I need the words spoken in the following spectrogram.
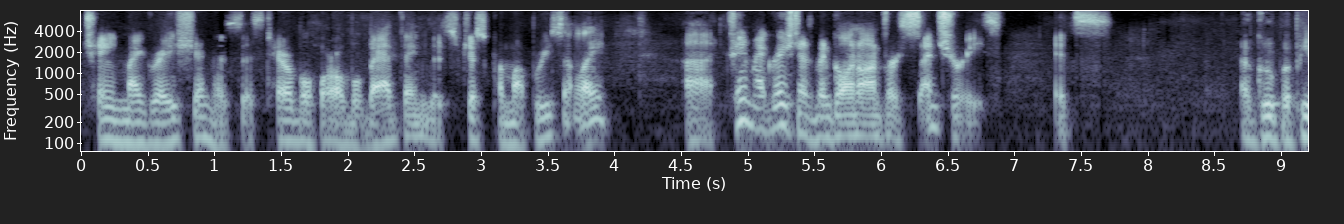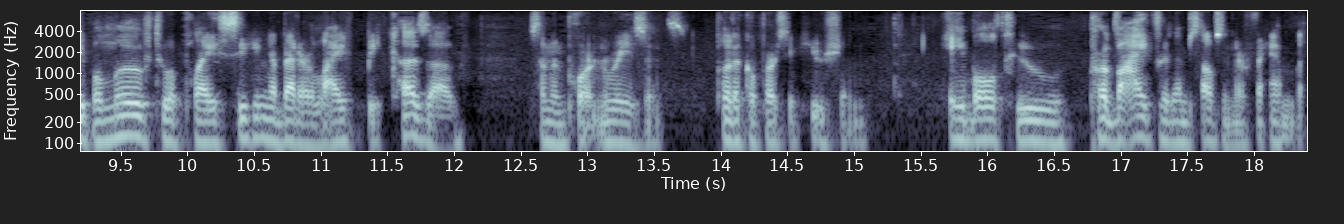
chain migration as this terrible, horrible, bad thing that's just come up recently. Uh, chain migration has been going on for centuries. It's a group of people move to a place seeking a better life because of some important reasons political persecution, able to provide for themselves and their family,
